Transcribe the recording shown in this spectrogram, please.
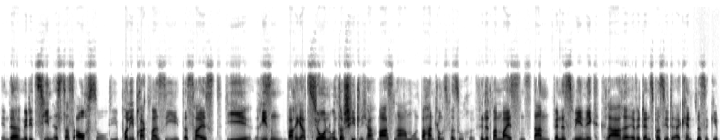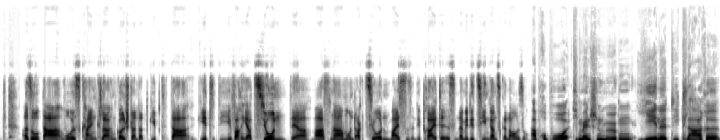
in der Medizin ist das auch so. Die Polypragmasie, das heißt die Riesenvariation unterschiedlicher Maßnahmen und Behandlungsversuche, findet man meistens dann, wenn es wenig klare evidenzbasierte Erkenntnisse gibt. Also da, wo es keinen klaren Goldstandard gibt, da geht die Variation der Maßnahmen und Aktionen meistens in die Breite, ist in der Medizin ganz genauso. Apropos, die Menschen mögen jene, die klare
